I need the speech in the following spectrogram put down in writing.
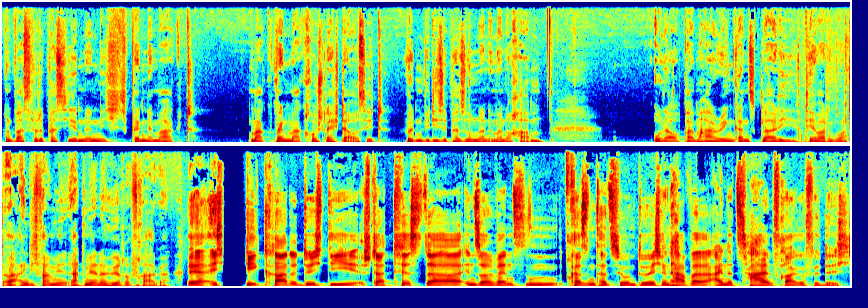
Und was würde passieren, wenn nicht, wenn der Markt, wenn Makro schlechter aussieht, würden wir diese Personen dann immer noch haben? Oder auch beim Hiring ganz klar die, die Erwartung gemacht. Aber eigentlich wir, hatten wir eine höhere Frage. Ja, ich gehe gerade durch die Statista-Insolvenzen-Präsentation durch und habe eine Zahlenfrage für dich.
